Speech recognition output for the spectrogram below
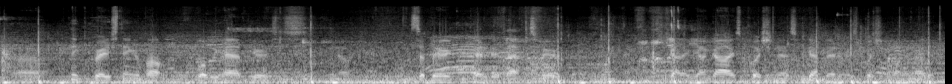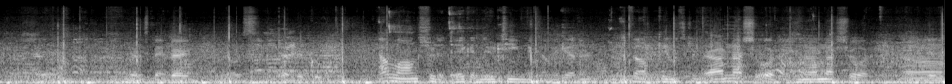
Uh, I think the greatest thing about what we have here is, is you know, it's a very competitive atmosphere. We got our young guys pushing us. We got veterans pushing one another. It's been very, you know, it's competitive group. How long should it take a new team to come together, develop chemistry? I'm not sure. You know, I'm not sure. Um,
